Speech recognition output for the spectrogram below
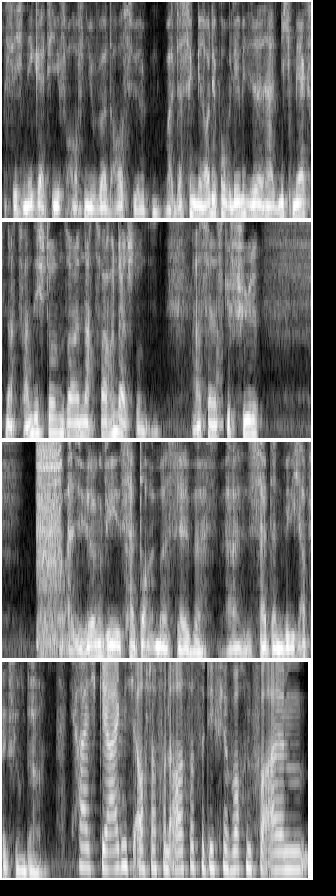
sich negativ auf New World auswirken. Weil das sind genau die Probleme, die du dann halt nicht merkst nach 20 Stunden, sondern nach 200 Stunden. Da hast du dann das Gefühl, pff, also irgendwie ist halt doch immer dasselbe. Ja, es ist halt dann wenig Abwechslung da. Ja, ich gehe eigentlich auch davon aus, dass sie die vier Wochen vor allem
